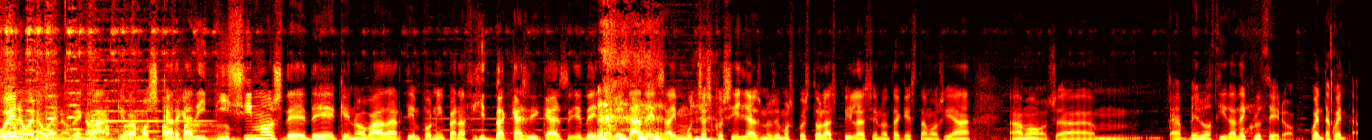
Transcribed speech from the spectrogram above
Bueno, bueno, bueno, venga, va, que vamos cargaditísimos de, que no va a dar tiempo ni para feedback casi casi de novedades. Hay muchas cosillas, nos hemos puesto las pilas, se nota que estamos ya, vamos, a, velocidad de crucero. Cuenta, cuenta.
